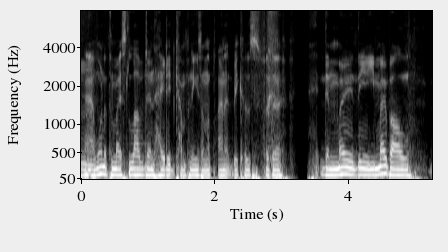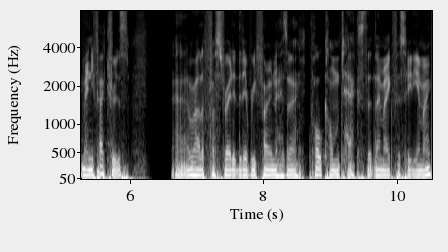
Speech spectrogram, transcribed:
uh, Mm. one of the most loved and hated companies on the planet because for the the, mo- the mobile manufacturers uh, are rather frustrated that every phone has a Qualcomm tax that they make for CDMA.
